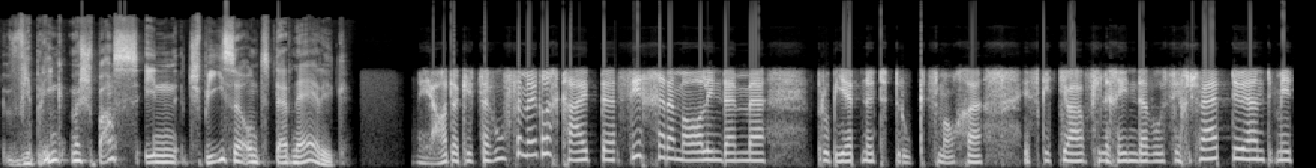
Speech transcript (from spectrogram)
Wie bringt man Spass in die Speisen und die Ernährung? Ja, da gibt es eine Haufen Möglichkeiten. Sicher einmal, indem man probiert, nicht Druck zu machen. Es gibt ja auch viele Kinder, die sich schwer tun mit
